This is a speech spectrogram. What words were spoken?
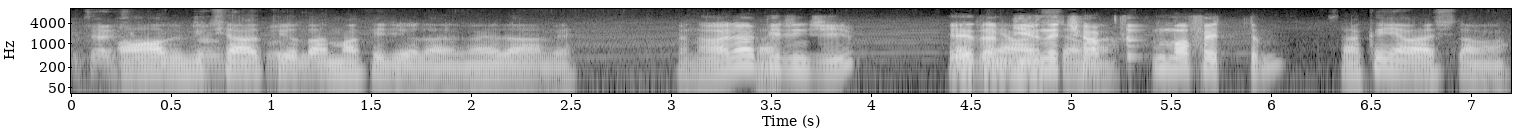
Yeter ki Abi bir gruptan çarpıyorlar mahvediyorlar Mehmet abi. Ben hala Bak. birinciyim. Evet ben birine yavaşlama. çarptım mahvettim. Sakın yavaşlama.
